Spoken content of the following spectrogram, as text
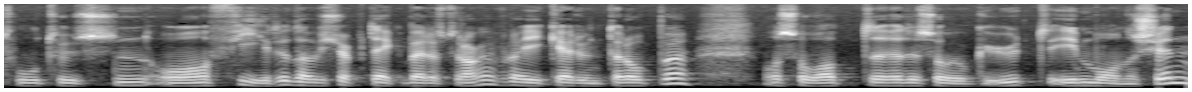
2004, da vi kjøpte Ekeberg-restauranten. For da gikk jeg rundt der oppe og så at eh, det så jo ikke ut i måneskinn.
